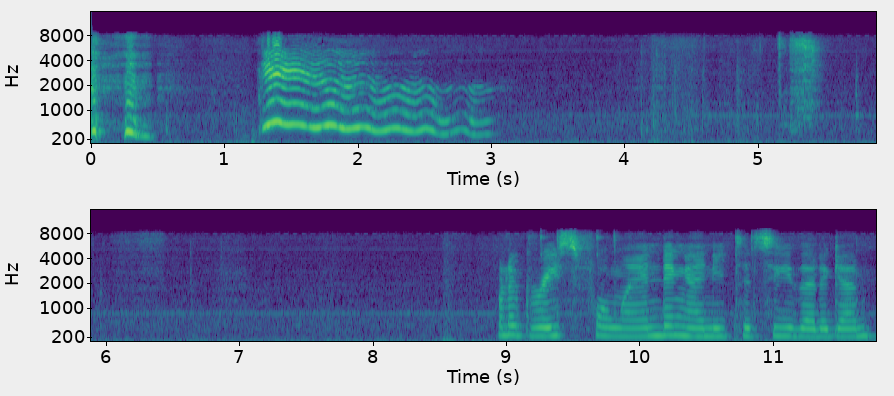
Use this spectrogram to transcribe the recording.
What a graceful landing. I need to see that again.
